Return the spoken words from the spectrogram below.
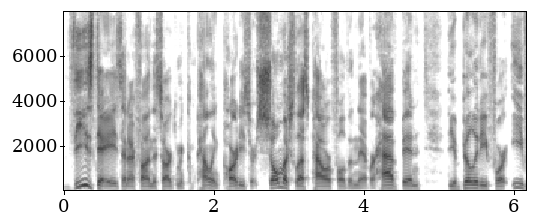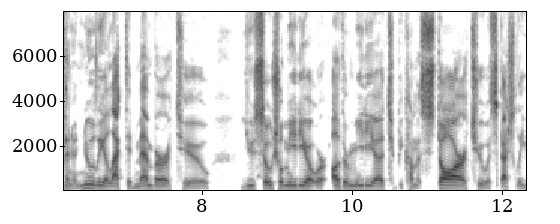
These days, and I find this argument compelling, parties are so much less powerful than they ever have been. The ability for even a newly elected member to use social media or other media to become a star, to especially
